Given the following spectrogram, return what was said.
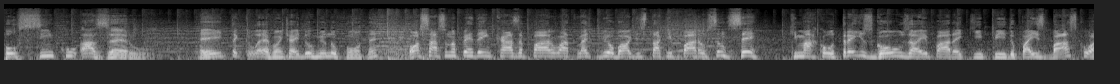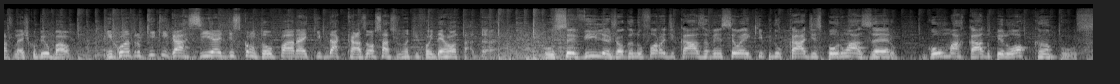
por 5 a 0. Eita, que o Levante aí dormiu no ponto, né? O Osasuna perdeu em casa para o Atlético Bilbao. Destaque para o Sansê, que marcou três gols aí para a equipe do País Basco, o Atlético Bilbao. Enquanto Kiki Garcia descontou para a equipe da casa Osasuna, que foi derrotada. O Sevilha, jogando fora de casa, venceu a equipe do Cádiz por 1 a 0. Gol marcado pelo Ocampos.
